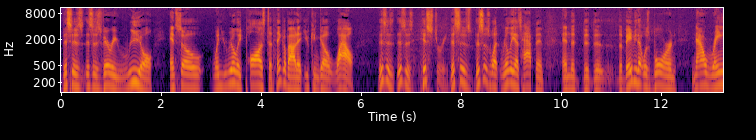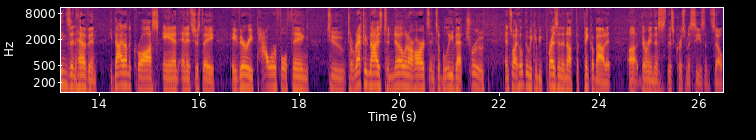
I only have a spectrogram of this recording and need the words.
This is, this is very real. And so when you really pause to think about it, you can go, wow, this is this is history. This is this is what really has happened. And the the the, the baby that was born now reigns in heaven. He died on the cross, and and it's just a a very powerful thing to to recognize, to know in our hearts, and to believe that truth. And so I hope that we can be present enough to think about it uh, during this this Christmas season. So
